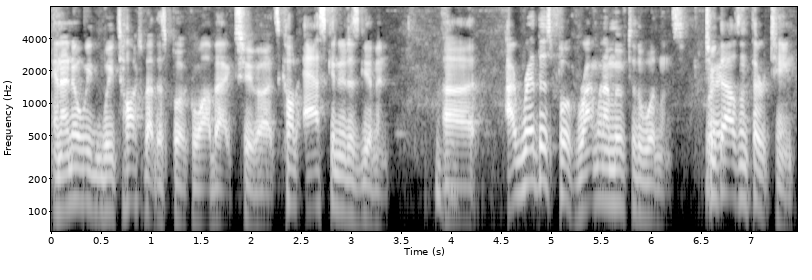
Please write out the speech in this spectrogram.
and I know we, we talked about this book a while back too. Uh, it's called Ask and It Is Given. Mm-hmm. Uh, I read this book right when I moved to the Woodlands, 2013, right.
